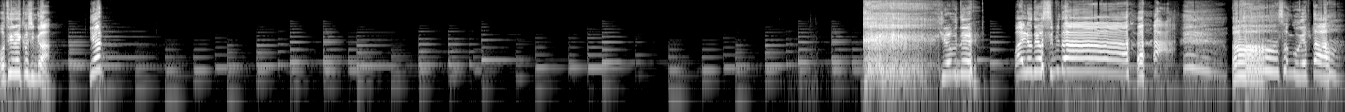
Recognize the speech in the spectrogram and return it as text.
어떻게 될 것인가? 얏! 여러분들 완료되었습니다. 아 성공했다.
